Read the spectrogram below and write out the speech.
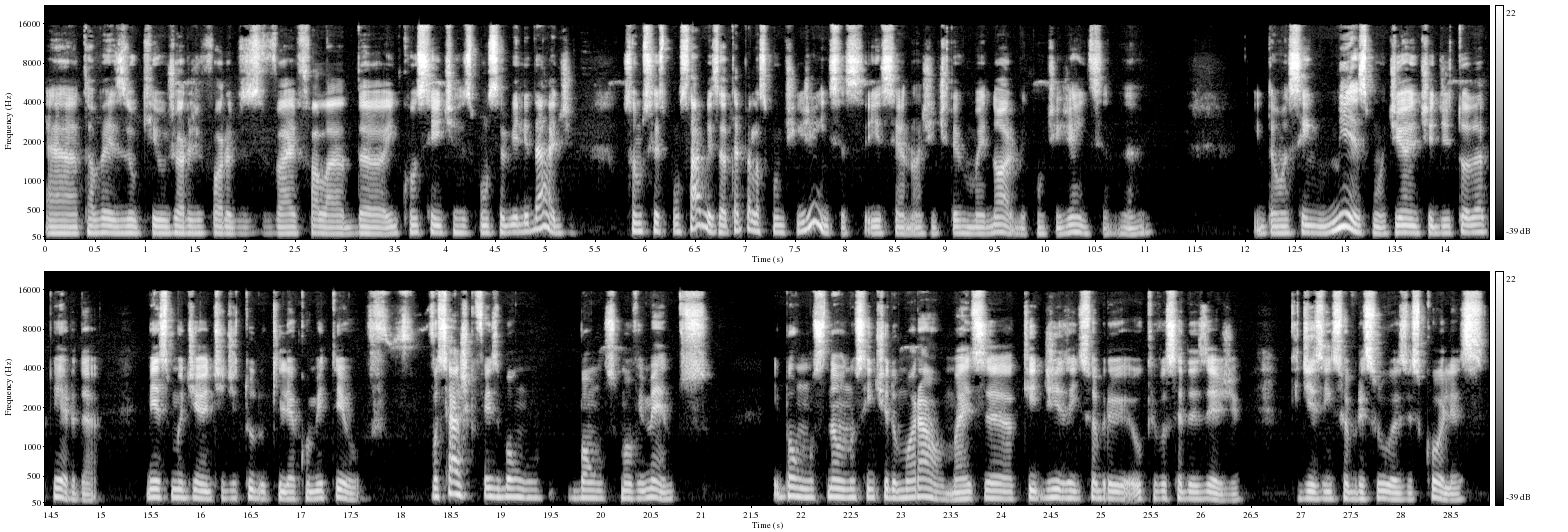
É, talvez o que o Jorge Forbes vai falar da inconsciente responsabilidade. Somos responsáveis até pelas contingências. E esse ano a gente teve uma enorme contingência, né? Então, assim, mesmo diante de toda a perda, mesmo diante de tudo que ele acometeu, você acha que fez bom, bons movimentos? E bons não no sentido moral, mas uh, que dizem sobre o que você deseja, que dizem sobre suas escolhas.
